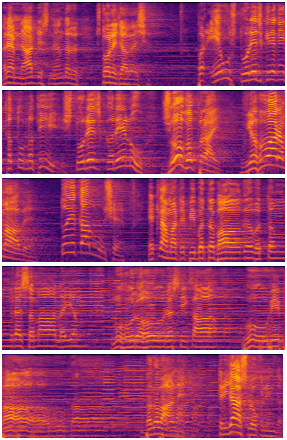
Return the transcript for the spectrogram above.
રેમ ને હાર્ડ ડિસ્કની અંદર સ્ટોરેજ આવે છે. પણ એવું સ્ટોરેજ કરે કંઈ થતું નથી. સ્ટોરેજ કરેલું જો વપરાય, વ્યવહારમાં આવે, તો એ કામનું છે. એટલા માટે પીબત ભાગવતમ રસમાલયમ, મુહુરહો રસિકા ભૂવિ ભાવુકા ભગવાને ત્રીજા શ્લોકની અંદર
